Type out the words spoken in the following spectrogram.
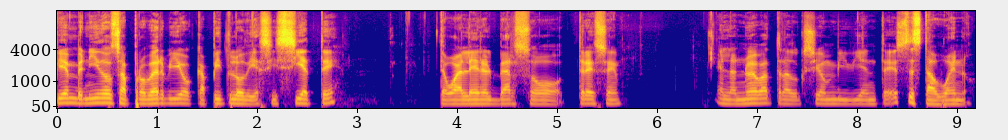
Bienvenidos a Proverbio capítulo 17. Te voy a leer el verso 13 en la nueva traducción viviente. Este está bueno.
